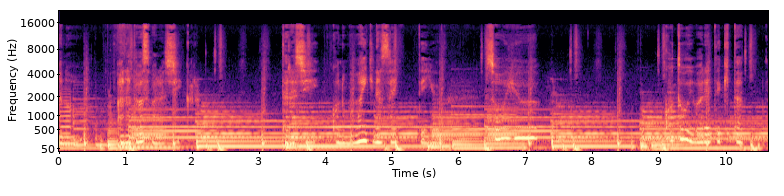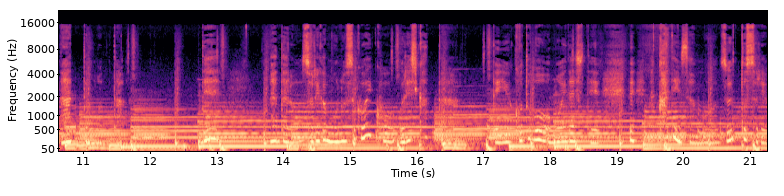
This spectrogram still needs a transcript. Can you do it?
あのあなたは素晴らしいから正しいこのまま生きなさいっていうそういうことを言われてきたなって思った。でなんだろうそれがものすごいこう嬉しかったっていうことを思い出してでカーティンさんもずっとそれを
